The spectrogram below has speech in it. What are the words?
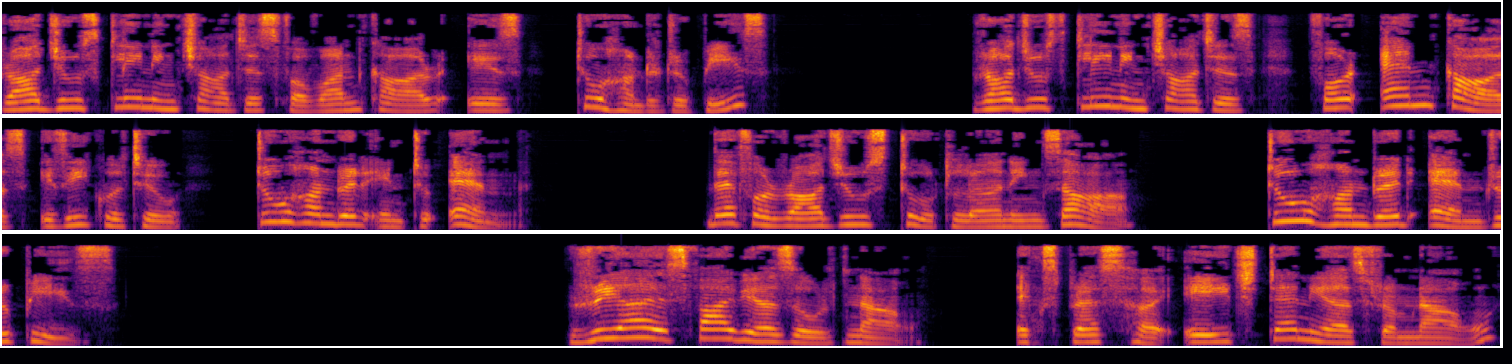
Raju's cleaning charges for one car is 200 rupees. Raju's cleaning charges for n cars is equal to 200 into n. Therefore, Raju's total earnings are 200 n rupees. Ria is 5 years old now. Express her age 10 years from now.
